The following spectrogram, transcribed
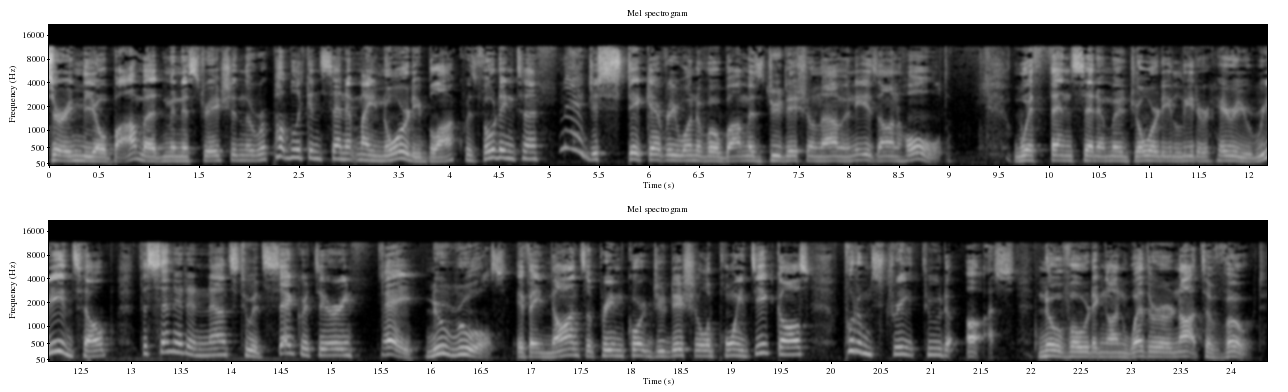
During the Obama administration, the Republican Senate minority bloc was voting to eh, just stick every one of Obama's judicial nominees on hold. With then Senate Majority Leader Harry Reid's help, the Senate announced to its secretary, Hey, new rules. If a non-Supreme Court judicial appointee calls, put him straight through to us. No voting on whether or not to vote.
